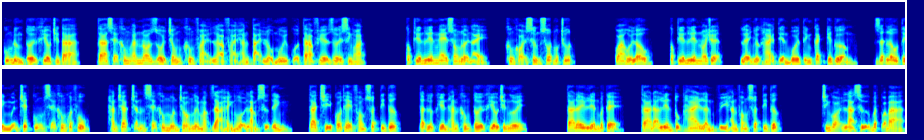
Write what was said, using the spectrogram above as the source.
cũng đừng tới khiêu chiến ta ta sẽ không ăn no rồi chống không phải là phải hắn tại lỗ mũi của ta phía dưới sinh hoạt cốc tiến liên nghe xong lời này, không khỏi sửng sốt một chút. Qua hồi lâu, cốc tiến liên nói chuyện, lệ nhược hải tiền bối tính cách kiên cường, rất lâu tình nguyện chết cũng sẽ không khuất phục, hắn chắc chắn sẽ không muốn cho ngươi mặc giả hành hội làm sự tình, ta chỉ có thể phóng xuất tin tức, tận lực khiến hắn không tới khiêu chiến ngươi. Ta đây liền bất kể, ta đã liên tục hai lần vì hắn phóng xuất tin tức. Chính gọi là sự bất quá ba,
